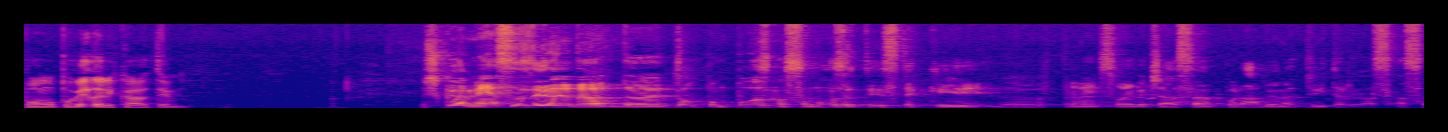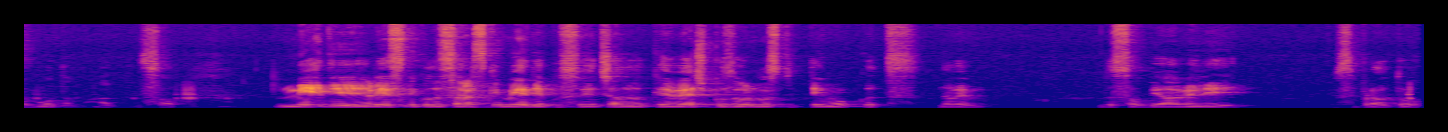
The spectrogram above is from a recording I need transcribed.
Bomo povedali, kaj o tem. Veš kaj, meni se zdi, ne, da, da je to pompozno samo za tiste, ki uh, preveč svojega časa porabijo na Twitterju. A, a se motim, ali so mediji, resni kolesarski mediji, posvečali kaj več pozornosti temu, kot vem, da so objavili se pravi to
